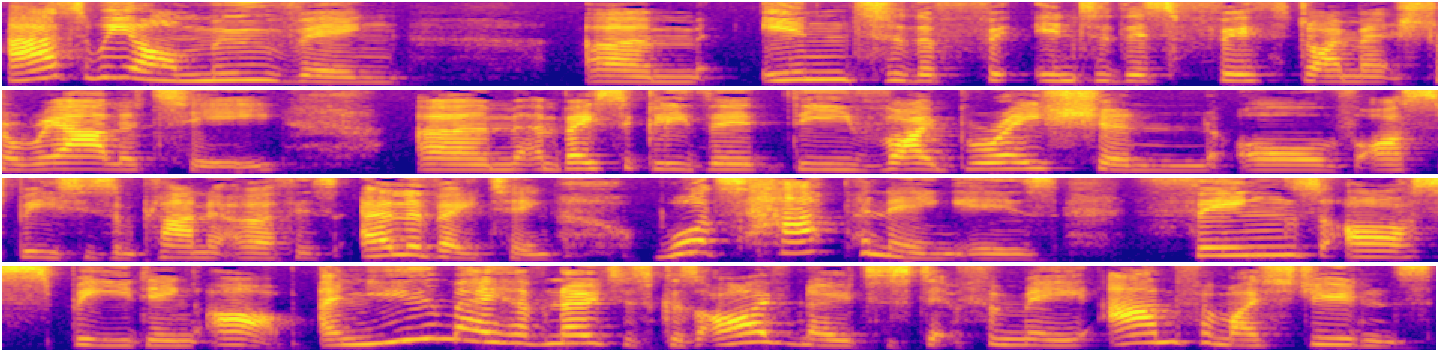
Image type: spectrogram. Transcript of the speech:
as we are moving um, into the into this fifth dimensional reality. Um, and basically, the the vibration of our species and planet Earth is elevating. What's happening is things are speeding up, and you may have noticed because I've noticed it for me and for my students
